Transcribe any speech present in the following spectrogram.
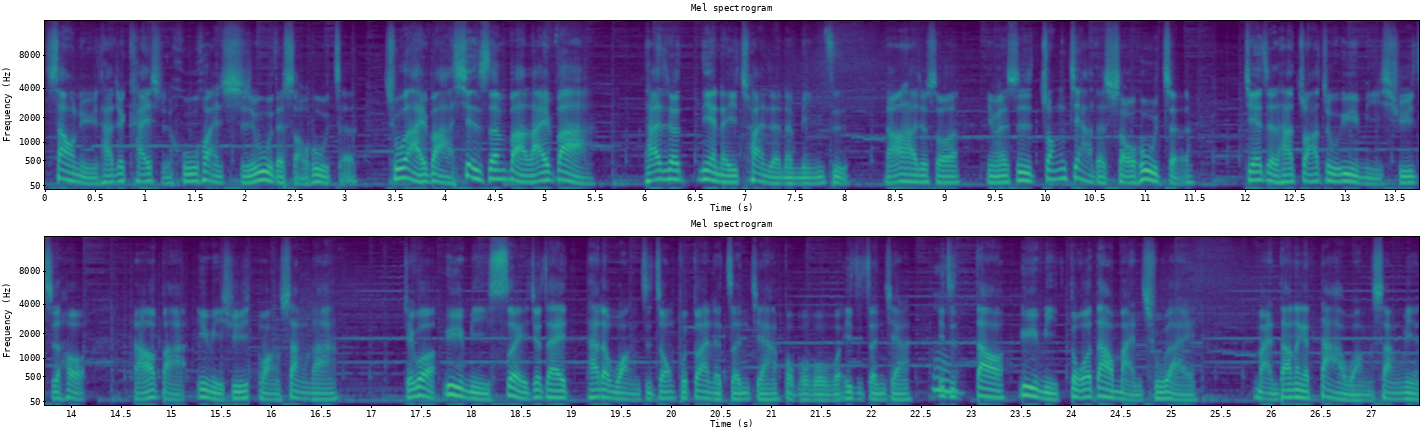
少女她就开始呼唤食物的守护者，出来吧，现身吧，来吧。她就念了一串人的名字，然后她就说：“你们是庄稼的守护者。”接着她抓住玉米须之后，然后把玉米须往上拉，结果玉米穗就在他的网子中不断的增加，不不不不，一直增加，一直到玉米多到满出来，满到那个大网上面。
